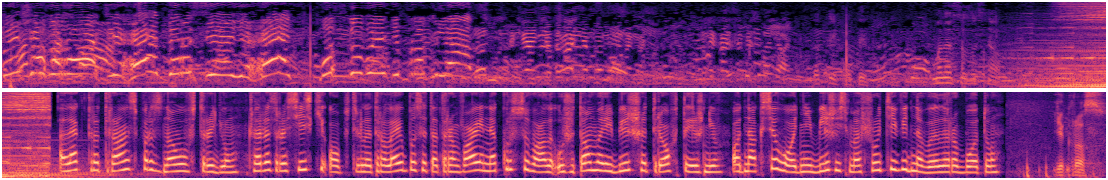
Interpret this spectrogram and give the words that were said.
Ви чорнороті! Геть до Росії! Геть! Московиті прокляті! Та Тихо, тихо. Мене все заснято. Електротранспорт знову в строю. Через російські обстріли тролейбуси та трамваї не курсували у Житомирі більше трьох тижнів. Однак сьогодні більшість маршрутів відновили роботу. Якраз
